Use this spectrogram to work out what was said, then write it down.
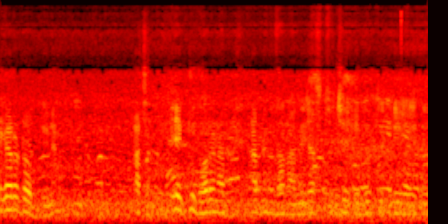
এগারোটা অবধি না? আচ্ছা একটু ধরেন আপনি আপনি ধরেন আমি জাস্ট হচ্ছে একটু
